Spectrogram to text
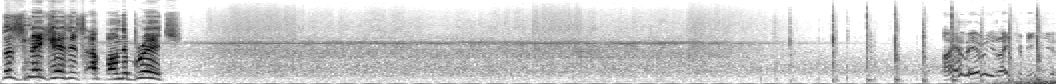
The snakehead is up on the bridge! I have every right to be here.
